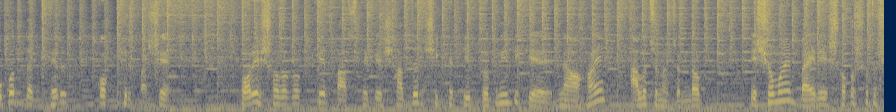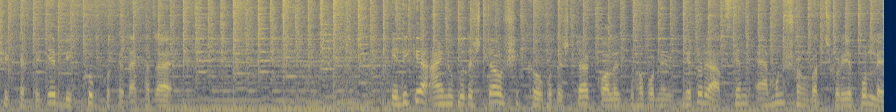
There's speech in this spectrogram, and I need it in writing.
উপাধ্যক্ষের কক্ষের পাশে। পরে সভাকক্ষে পাঁচ থেকে সাতজন শিক্ষার্থী প্রতিনিধিকে নেওয়া হয় আলোচনার জন্য এ সময় বাইরে শত শত শিক্ষার্থীকে বিক্ষোভ করতে দেখা যায়। এদিকে আইন উপদেষ্টা ও শিক্ষা উপদেষ্টা কলেজ ভবনের ভেতরে আছেন এমন সংবাদ ছড়িয়ে পড়লে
